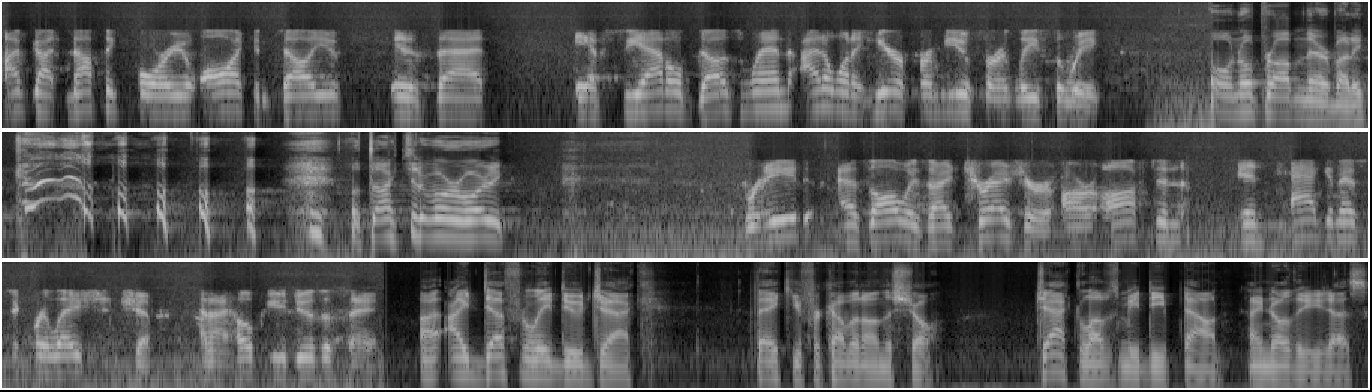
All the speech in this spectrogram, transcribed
I've got nothing for you. All I can tell you is that if Seattle does win, I don't want to hear from you for at least a week. Oh, no problem there, buddy. I'll talk to you tomorrow morning. Reed, as always, I treasure our often antagonistic relationship, and I hope you do the same. I, I definitely do, Jack. Thank you for coming on the show. Jack loves me deep down. I know that he does.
